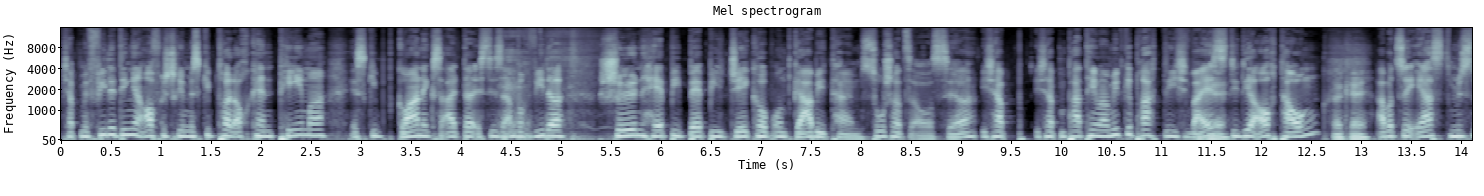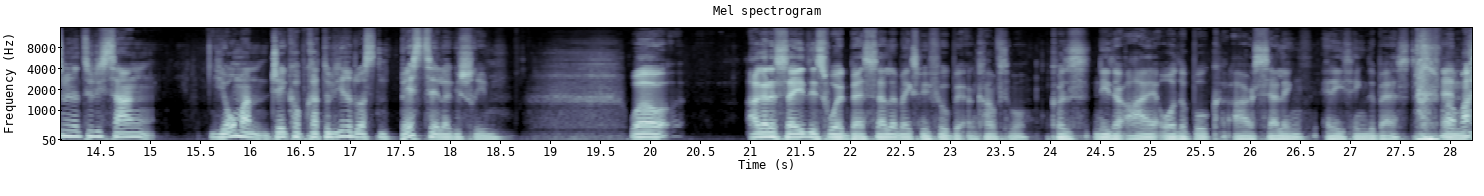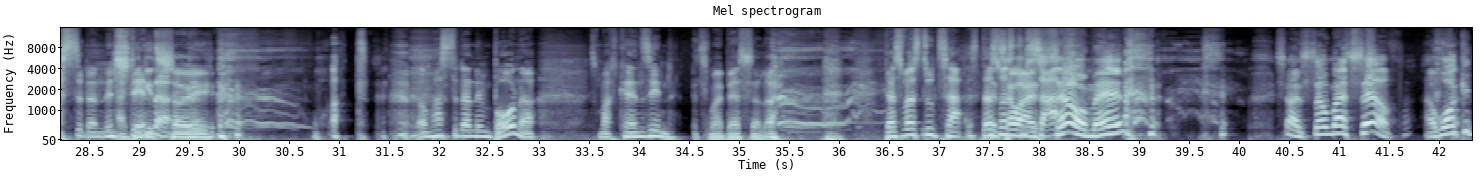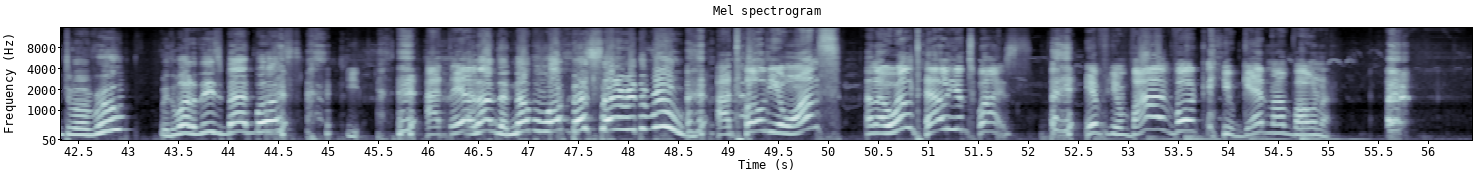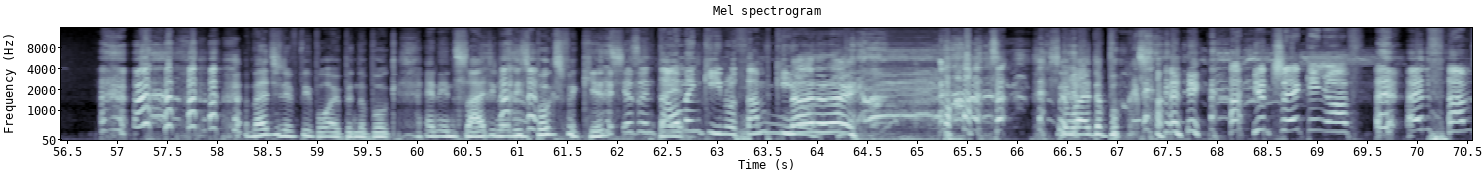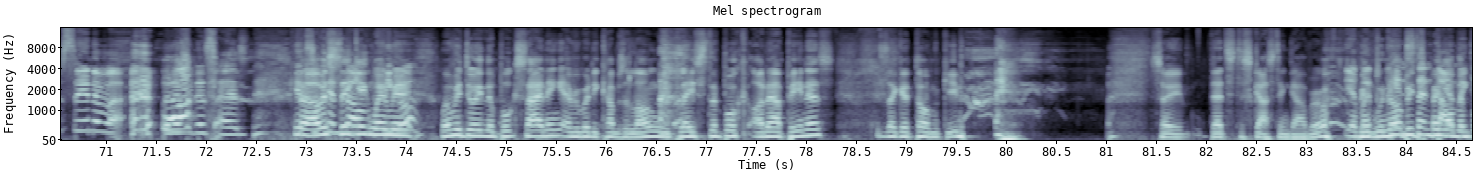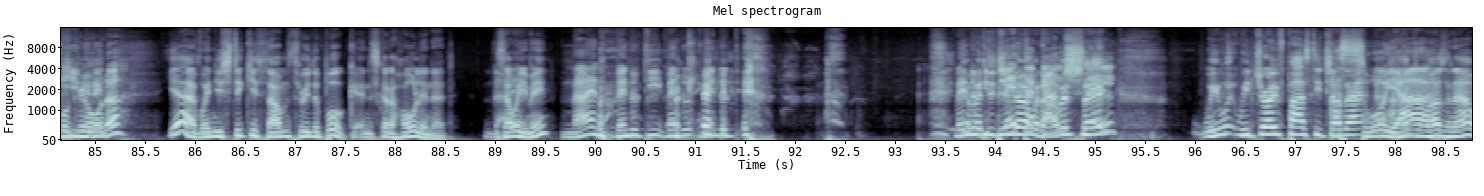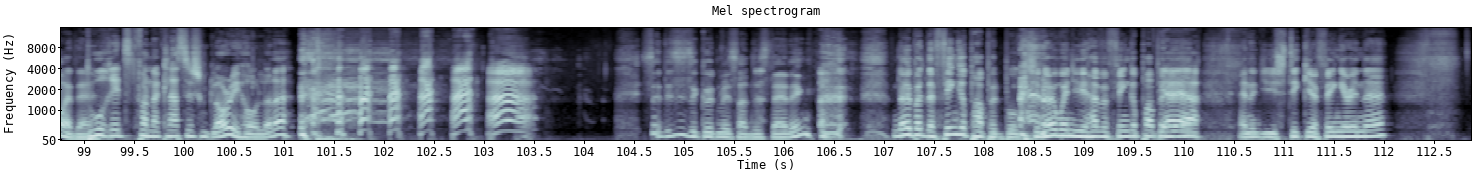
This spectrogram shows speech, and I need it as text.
Ich habe mir viele Dinge aufgeschrieben. Es gibt heute auch kein Thema. Es gibt gar nichts, Alter. Es ist einfach wieder schön Happy Bappy Jacob und Gabi Time. So schaut's aus, ja. Ich habe ich hab ein paar Themen mitgebracht, die ich weiß, Okay. die dir auch taugen. Okay. Aber zuerst müssen wir natürlich sagen, Jo Mann, Jacob, gratuliere, du hast einen Bestseller geschrieben. Well, I gotta say, this word bestseller makes me feel a bit uncomfortable because neither I or the book are selling anything the best. Warum hast du dann einen I think it's so. What? Warum hast du dann Boner? Das macht keinen Sinn. It's my bestseller. Das, was du das, That's was how du I sell, man. so I sell myself. I walk into a room with one of these bad boys, and I'm the number one bestseller in the room. I told you once, and I will tell you twice. If you buy a book, you get my boner. Imagine if people open the book and inside, you know, these books for kids. Ein they- Daumenkino, Thumbkino. No, no, no. so why the book signing? You're checking off ein Thumb Cinema. Oder What? wie das heißt. No, I was thinking when we're when we're doing the book signing, everybody comes along. We place the book on our penis. It's like a Tom Kino. So that's disgusting, Gabriel. Ja, We aber du will not be kennst dein doing the book Daumenkino, reading. Yeah, when you stick your thumb through the book and it's got a hole in it. Is that what you mean? Nein, wenn du die, wenn du, wenn du, wenn Yeah, du die did you know what I ganz was schnell, saying? We we drove past each Ach other so, 100 ja. miles an hour there. du redest von einer klassischen Glory Hole, oder? So this is a good misunderstanding. no, but the finger puppet books, you know, when you have a finger puppet Yeah, and then you stick your finger in there.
